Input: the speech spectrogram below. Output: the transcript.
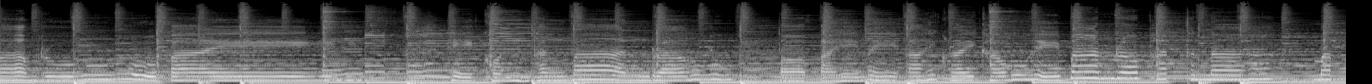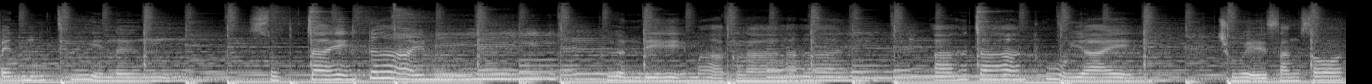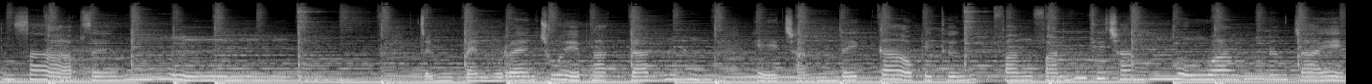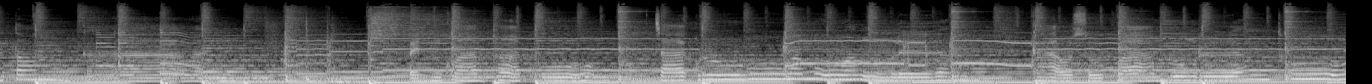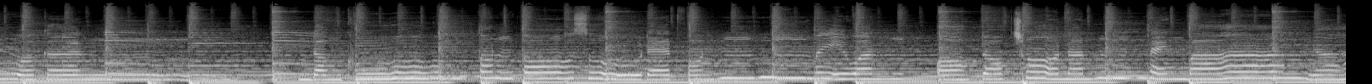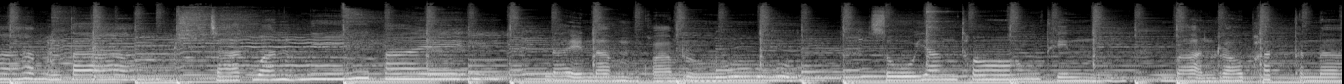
ความรู้ไป ให้คนทางบ้านเรา ต่อไปไม่อายใครเขาให้บ้านเราพัฒนา มาเป็นที่หนึ่ง สุขใจได้มี เพื่อนดีมากลาย อาจารย์ผู้ใหญ่ ช่วยสั่งสอนทราบซึ้ง จึงเป็นแรงช่วยผลักดัน ให้ฉันได้ก้าวไปถึงฝั่งฝันที่ฉันมุ่งหวังดังใจต้องการ เป็นความภาคภูมิจากรั้ว่าม่วงเหลืองก้าวสู่ความรุ่งเรืองทั่วกันดำคู ดอกช่อนั้นแบ่งบานงามตา จากวันนี้ไป ได้นำความรู้ สู่ยังท้องถิ่น บ้านเราพัฒนา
